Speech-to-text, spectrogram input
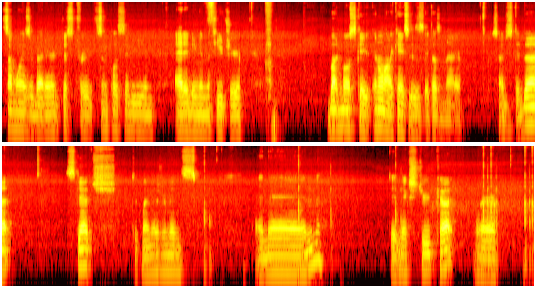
some ways are better just for simplicity and editing in the future. But in most case, in a lot of cases, it doesn't matter. So I just did that. Sketch, took my measurements, and then did an extrude cut where I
